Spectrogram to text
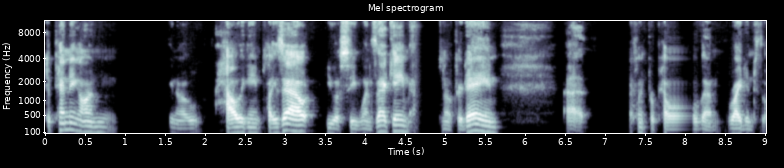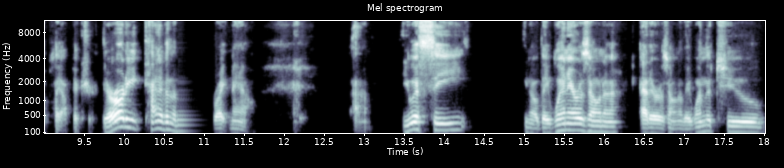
depending on you know how the game plays out, USC wins that game. Notre Dame uh, definitely propel them right into the playoff picture. They're already kind of in the right now. Um, USC, you know, they win Arizona at Arizona. They win the two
